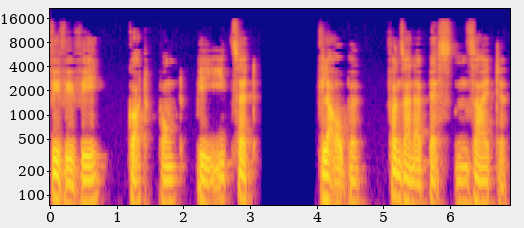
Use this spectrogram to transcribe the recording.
www.gott.biz Glaube von seiner besten Seite.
